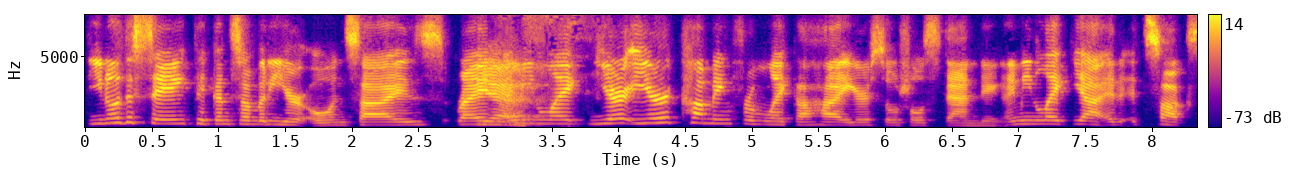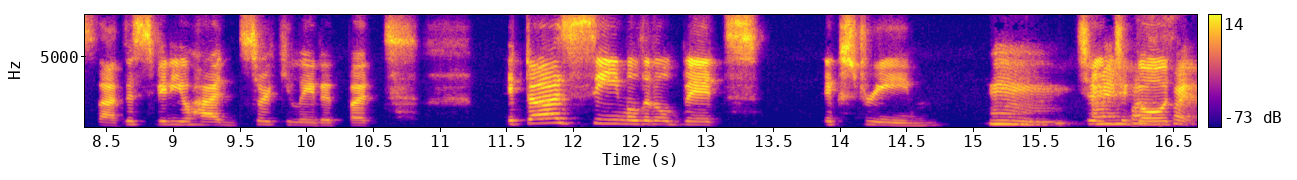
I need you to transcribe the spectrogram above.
you know the saying pick on somebody your own size right yes. i mean like you're you're coming from like a higher social standing i mean like yeah it, it sucks that this video had circulated but it does seem a little bit extreme mm. to, I mean, to go like,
